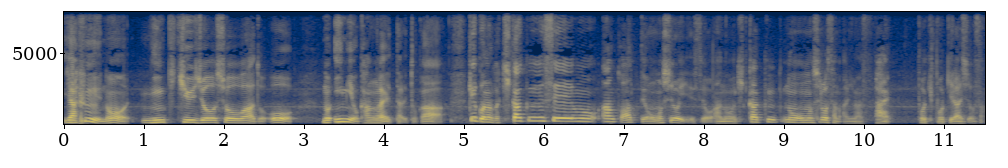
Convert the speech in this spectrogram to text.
ヤフーの人気急上昇ワードをの意味を考えたりとか結構なんか企画性もなんかあって面白いですよ。あの企画の面白さもあります。はい。ポキポキラジオさん。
